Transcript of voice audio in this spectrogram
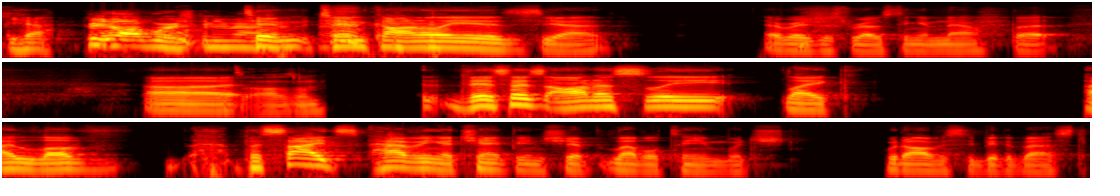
yeah. Be a lot worse. Can you imagine? Tim Tim Connolly is yeah. Everybody's just roasting him now, but uh That's awesome. this is honestly like I love besides having a championship level team, which would obviously be the best.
